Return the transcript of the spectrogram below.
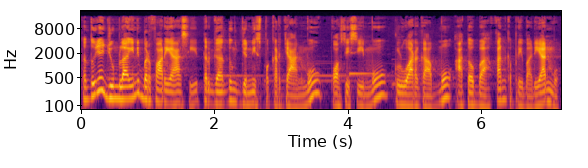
Tentunya jumlah ini bervariasi tergantung jenis pekerjaanmu, posisimu, keluargamu, atau bahkan kepribadianmu.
